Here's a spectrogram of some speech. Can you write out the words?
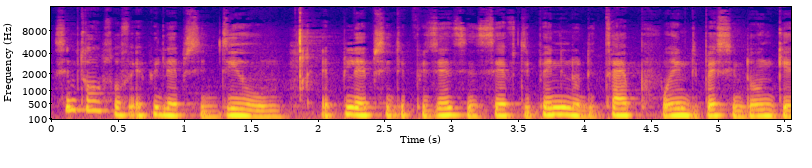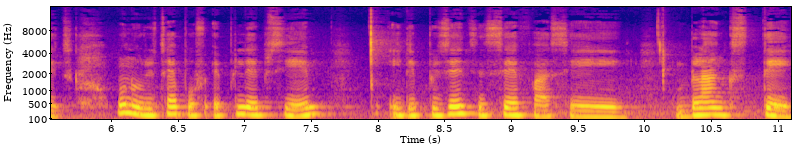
symptoms of epilepsy dey o epilepsy dey present depending on the type when the person don get. One of the type of epilepsy eh, e dey present itself as a blank stare.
